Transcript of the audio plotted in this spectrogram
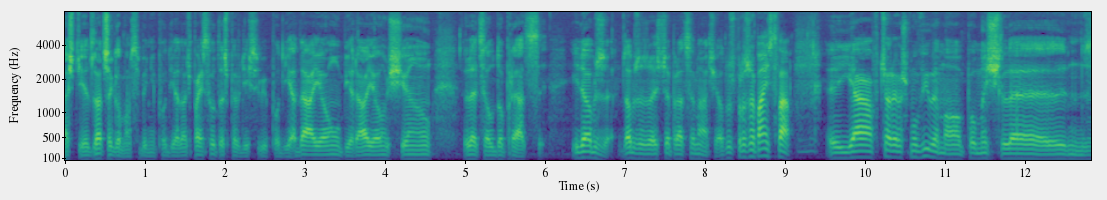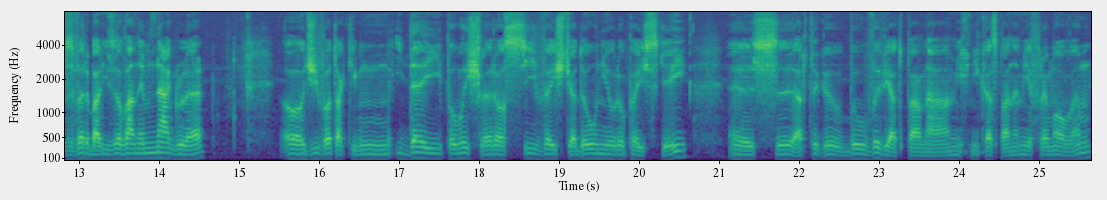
Właśnie dlaczego mam sobie nie podjadać? Państwo też pewnie sobie podjadają, ubierają się, lecą do pracy. I dobrze, dobrze, że jeszcze pracę macie. Otóż, proszę Państwa, ja wczoraj już mówiłem o pomyśle zwerbalizowanym nagle, o dziwo takim idei, pomyśle Rosji wejścia do Unii Europejskiej. E, z artykuł, był wywiad pana Michnika z panem Jefremowem.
